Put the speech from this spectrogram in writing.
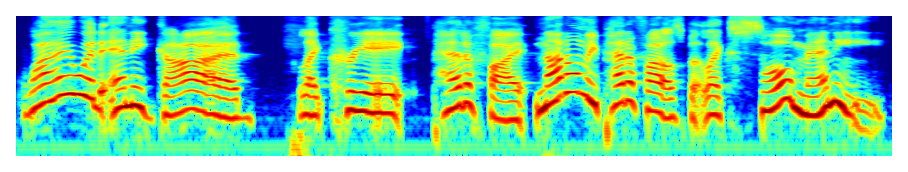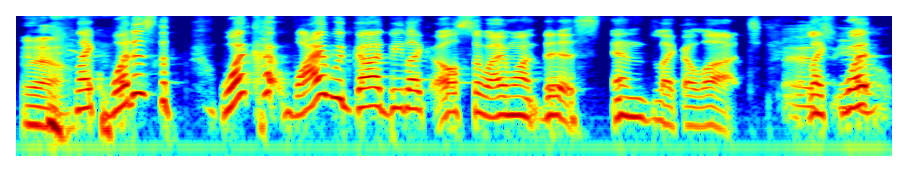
why would any God like create pedophile not only pedophiles but like so many? Yeah. like what is the what co- why would god be like also i want this and like a lot like It's, you what know,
